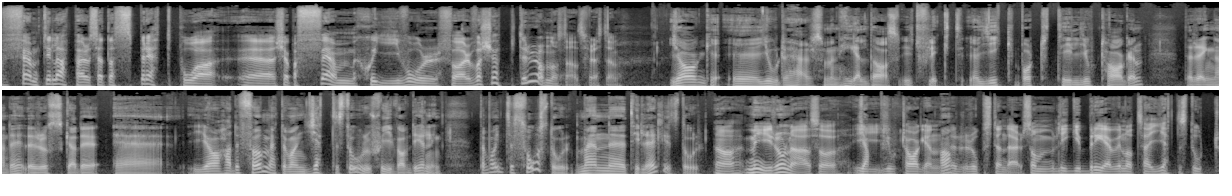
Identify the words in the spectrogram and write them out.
50-lapp här att sätta sprätt på. Eh, köpa fem skivor för. Var köpte du dem någonstans förresten? Jag eh, gjorde det här som en heldagsutflykt. Jag gick bort till Hjorthagen. Det regnade, det ruskade. Eh, jag hade för mig att det var en jättestor skivavdelning. Den var inte så stor, men eh, tillräckligt stor. Ja, Myrorna alltså i Japp. Hjorthagen, ja. Ropsten där, som ligger bredvid något så jättestort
